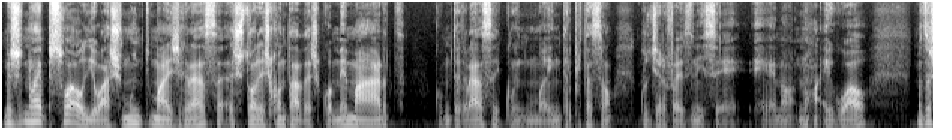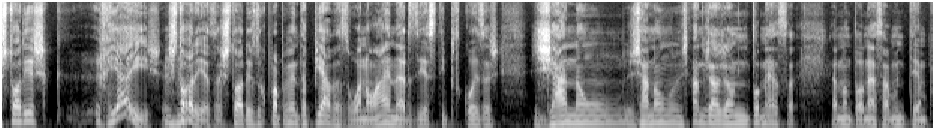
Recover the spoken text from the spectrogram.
mas não é pessoal. E eu acho muito mais graça as histórias contadas com a mesma arte, com muita graça e com uma interpretação que o Gervais nisso é, é- não, não é igual, mas as histórias que- reais, uhum. histórias, as histórias do que propriamente a piadas, one-liners e esse tipo de coisas, já não, já não, já, já, já não estou nessa, já não estou nessa há muito tempo.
